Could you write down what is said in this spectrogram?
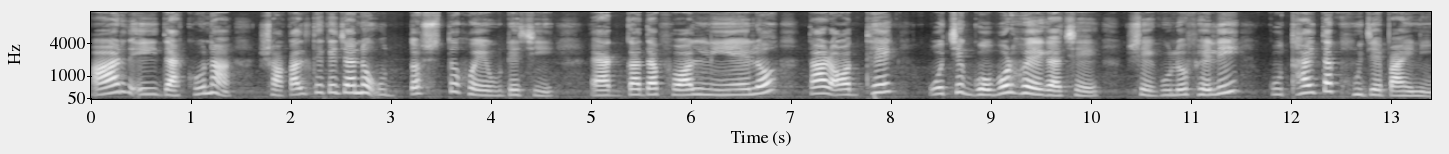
আর এই দেখো না সকাল থেকে যেন উদ্যস্ত হয়ে উঠেছি। এক গাদা ফল নিয়ে এলো, তার অর্ধেক ওচে গোবর হয়ে গেছে, সেগুলো ফেলি, কোথায় তা খুঁজে পাইনি।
